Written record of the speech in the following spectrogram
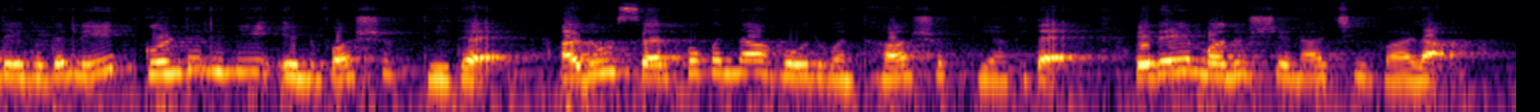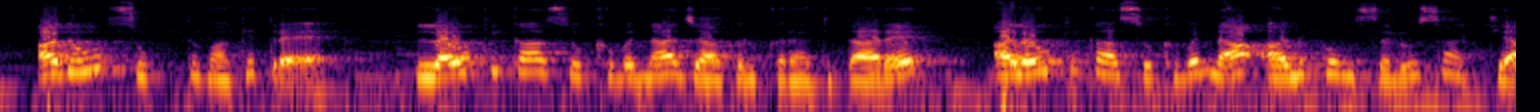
ದೇಹದಲ್ಲಿ ಕುಂಡಲಿನಿ ಎನ್ನುವ ಶಕ್ತಿ ಇದೆ. ಅದು ಸರ್ಪವನ್ನ ಹೋಲುವಂತಹ ಶಕ್ತಿಯಾಗಿದೆ. ಇದೇ ಮನುಷ್ಯನ ಜೀವಾಳ ಅದು ಸೂಕ್ತವಾಗಿದ್ರೆ ಲೌಕಿಕ ಸುಖವನ್ನ ಜಾಗರೂಕರಾಗಿದ್ದಾರೆ. ಅಲೌಕಿಕ ಸುಖವನ್ನ ಅನುಭವಿಸಲು ಸಾಧ್ಯ.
